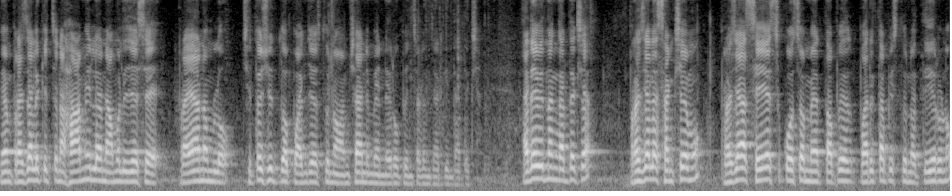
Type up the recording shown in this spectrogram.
మేము ప్రజలకు ఇచ్చిన హామీలను అమలు చేసే ప్రయాణంలో చిత్తశుద్ధితో పనిచేస్తున్న అంశాన్ని మేము నిరూపించడం జరిగింది అధ్యక్ష. అదేవిధంగా అధ్యక్ష ప్రజల సంక్షేమం ప్రజా శ్రేయస్సు కోసం మేము తప్ప పరితపిస్తున్న తీరును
